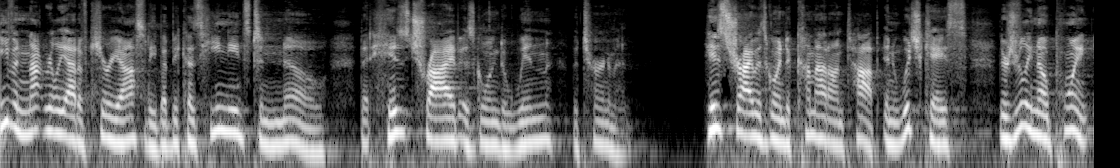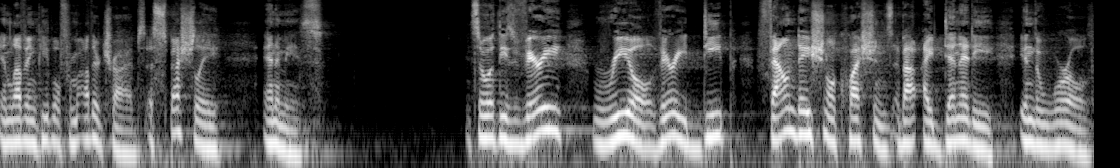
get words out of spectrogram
even not really out of curiosity, but because he needs to know that his tribe is going to win the tournament. His tribe is going to come out on top, in which case, there's really no point in loving people from other tribes, especially enemies. And so, with these very real, very deep, foundational questions about identity in the world,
